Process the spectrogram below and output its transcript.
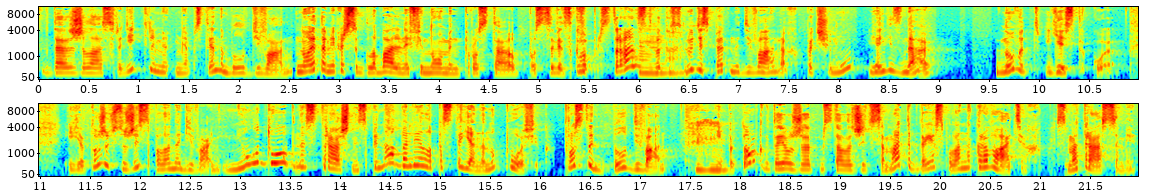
когда жила с родителями, у меня постоянно был диван. Но это, мне кажется, глобальный феномен просто постсоветского пространства. Да. То есть люди спят на диванах. Почему? Я не знаю. Ну вот есть такое. И я тоже всю жизнь спала на диване. Неудобно, страшно, спина болела постоянно, ну пофиг. Просто был диван. Угу. И потом, когда я уже стала жить сама, тогда я спала на кроватях с матрасами.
